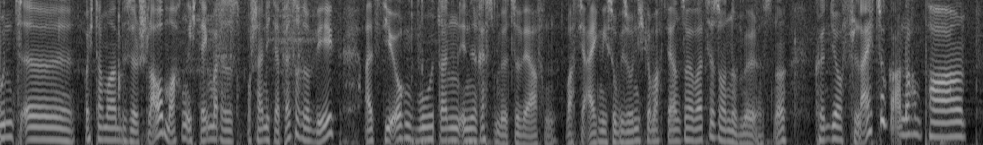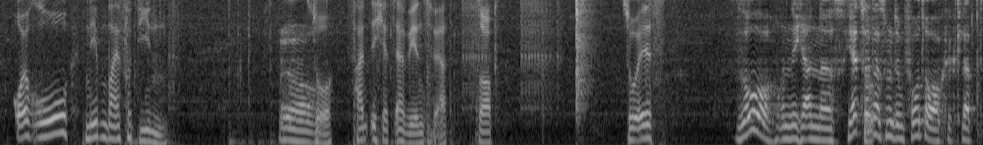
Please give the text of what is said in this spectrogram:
und äh, euch da mal ein bisschen schlau machen. Ich denke mal, das ist wahrscheinlich der bessere Weg, als die irgendwo dann in den Restmüll zu werfen. Was ja eigentlich sowieso nicht gemacht werden soll, weil es ja Sondermüll ist. Ne? Könnt ihr vielleicht sogar noch ein paar Euro nebenbei verdienen. Ja. So, fand ich jetzt erwähnenswert. So. So ist So und nicht anders. Jetzt So. hat das mit dem Foto auch geklappt.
